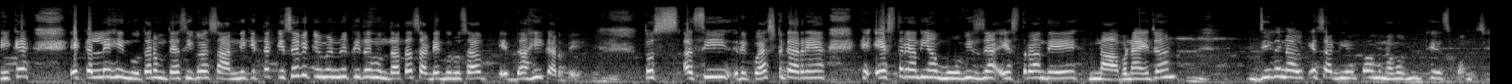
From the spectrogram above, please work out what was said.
ਠੀਕ ਹੈ? ਇਹ ਇਕੱਲੇ ਹਿੰਦੂ ਧਰਮ ਤੇ ਅਸੀਂ ਕੋਈ ਆਸਾਨ ਨਹੀਂ ਕੀਤਾ। ਕਿਸੇ ਵੀ ਕਮਿਊਨਿਟੀ ਤੇ ਹੁੰਦਾ ਤਾਂ ਸਾਡੇ ਗੁਰੂ ਸਾਹਿਬ ਇਦਾਂ ਹੀ ਕਰਦੇ। ਤਾਂ ਅਸੀਂ ਰਿਕੁਐਸਟ ਕਰ ਰਹੇ ਹਾਂ ਕਿ ਇਸ ਤਰ੍ਹਾਂ ਦੀਆਂ ਮੂਵੀਜ਼ ਜਾਂ ਇਸ ਤਰ੍ਹਾਂ ਦੇ ਨਾ ਬਣਾਏ ਜਾਣ ਜਿਹਦੇ ਨਾਲ ਕਿ ਸਾਡੀਆਂ ਭਾਵਨਾਵਾਂ ਨੂੰ ਠੇਸ ਪਹੁੰਚੇ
